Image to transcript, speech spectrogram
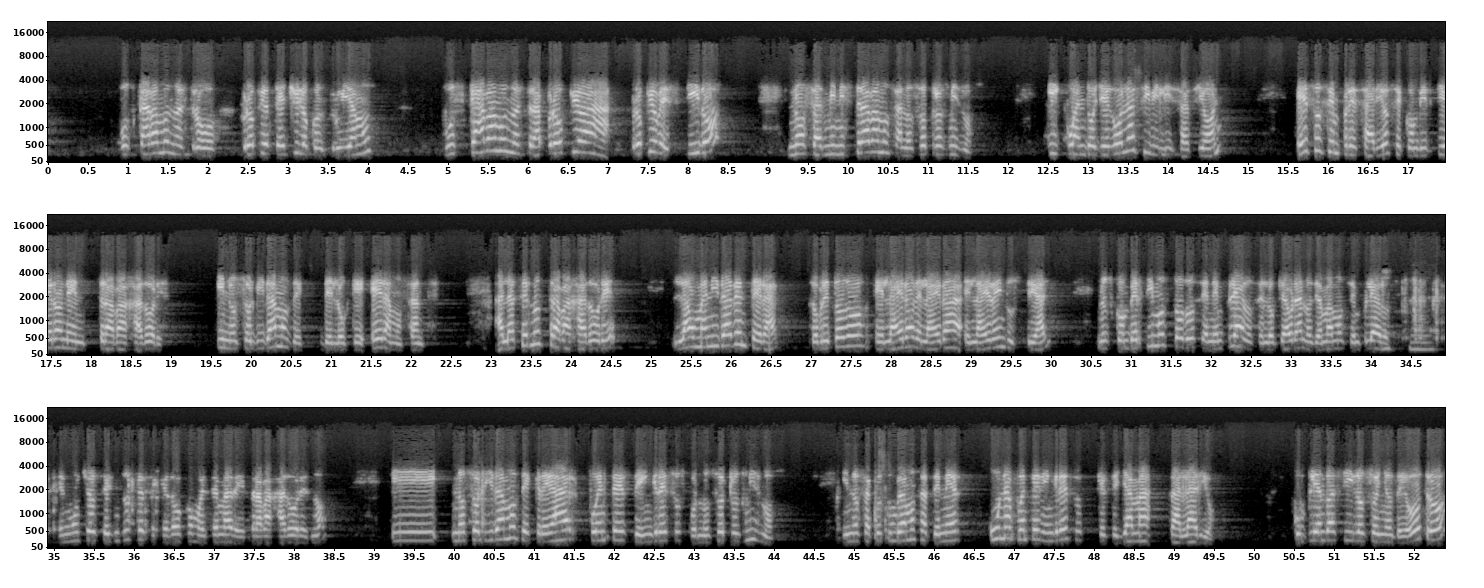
buscábamos nuestro propio techo y lo construíamos, buscábamos nuestra propia propio vestido, nos administrábamos a nosotros mismos. Y cuando llegó la civilización, esos empresarios se convirtieron en trabajadores y nos olvidamos de, de lo que éramos antes. Al hacernos trabajadores, la humanidad entera, sobre todo en la era de la era, en la era industrial, nos convertimos todos en empleados, en lo que ahora nos llamamos empleados. En muchas industrias se quedó como el tema de trabajadores, ¿no? Y nos olvidamos de crear fuentes de ingresos por nosotros mismos. Y nos acostumbramos a tener una fuente de ingresos que se llama salario, cumpliendo así los sueños de otros,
